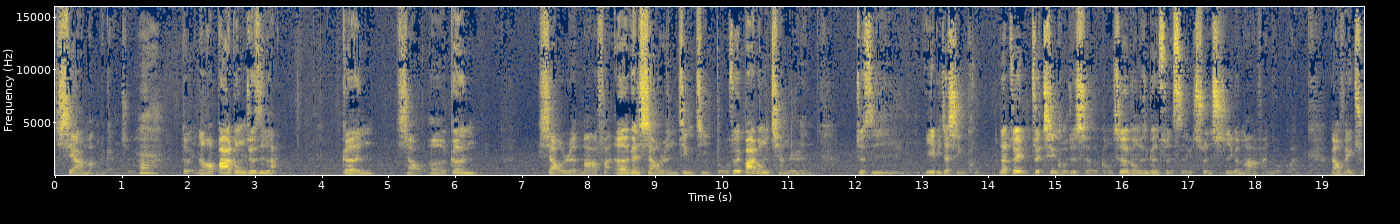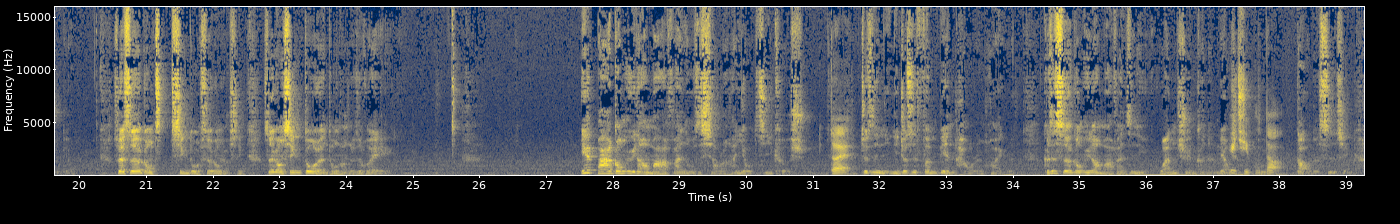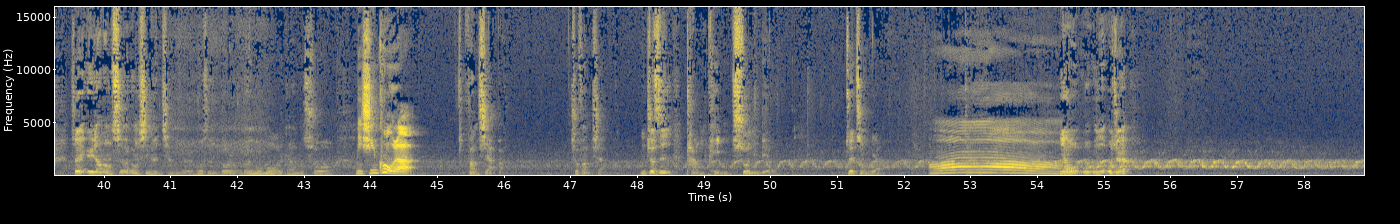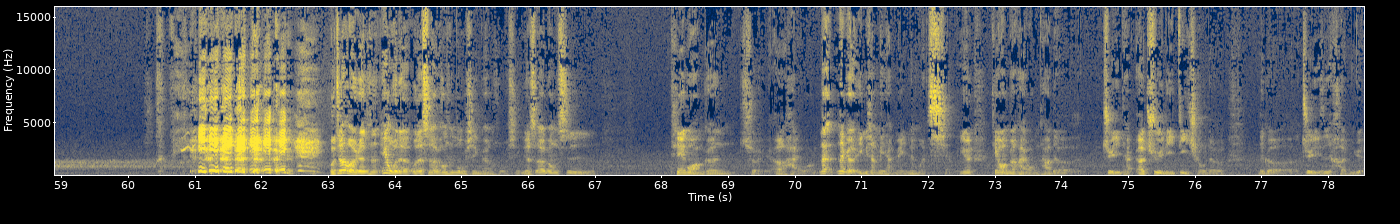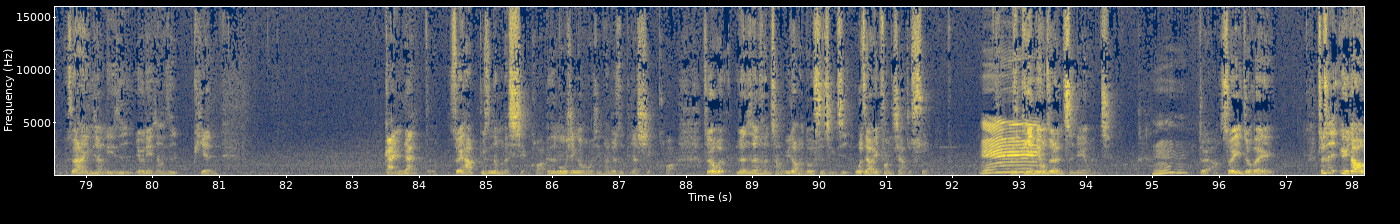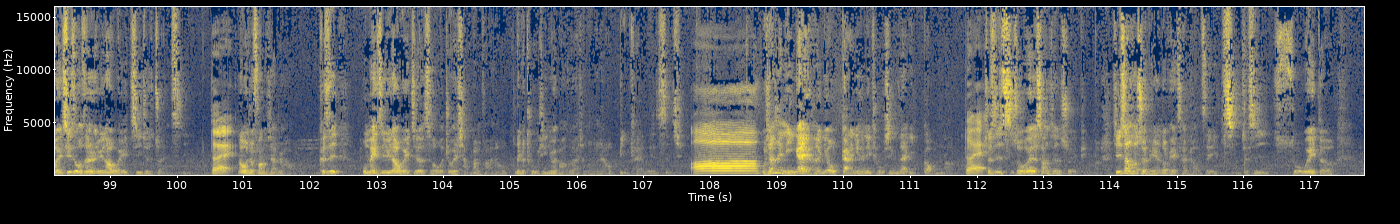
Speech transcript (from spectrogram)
瞎忙的感觉，嗯，对。然后八宫就是懒，跟小呃跟小人麻烦，呃跟小人禁忌多，所以八宫强的人就是也比较辛苦。那最最辛苦就是十二宫，十二宫就是跟损失损失跟麻烦有关，然后非主流。所以十二宫星多，十二宫有星，十二宫星多的人通常就是会。因为八宫遇到麻烦或是小人还有迹可循，对，就是你你就是分辨好人坏人。可是十二宫遇到麻烦是你完全可能料预期不到到的事情，所以遇到那种十二宫心很强的人或是很多人，我都会默默的跟他们说：“你辛苦了，放下吧，就放下吧，你就是躺平顺流最重要。”哦，因为我我我我觉得。我觉得 我的人生，因为我的我的十二宫是木星跟火星，你的十二宫是天王跟水呃海王，那那个影响力还没那么强，因为天王跟海王它的距离太呃距离地球的那个距离是很远的，所以它的影响力是有点像是偏感染的，所以它不是那么的显化。可是木星跟火星它就是比较显化。所以我人生很常遇到很多事情，是我只要一放下就顺。嗯。可是偏偏我这个人执念又很强。嗯。对啊，所以就会，就是遇到危，其实我这个人遇到危机就是转机。对。然后我就放下就好了。可是我每次遇到危机的时候，我就会想办法，然后那个土星就会跑出来，想办法想要避开这件事情。哦。我相信你应该也很有感，因为你土星在一宫嘛。对。就是所谓的上升水平嘛。其实上升水平人都可以参考这一集，就是所谓的。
